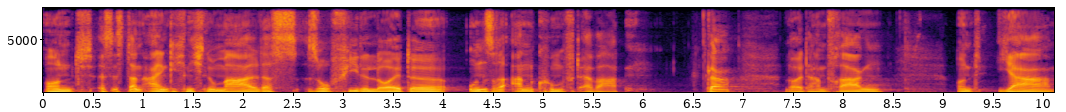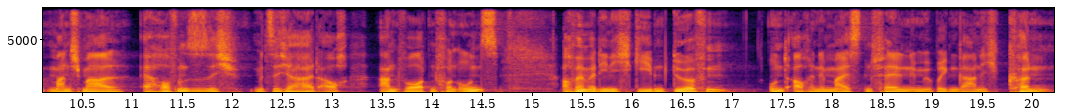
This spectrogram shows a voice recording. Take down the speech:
Und es ist dann eigentlich nicht normal, dass so viele Leute unsere Ankunft erwarten. Klar, Leute haben Fragen, und ja, manchmal erhoffen sie sich mit Sicherheit auch Antworten von uns, auch wenn wir die nicht geben dürfen und auch in den meisten Fällen im Übrigen gar nicht können.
